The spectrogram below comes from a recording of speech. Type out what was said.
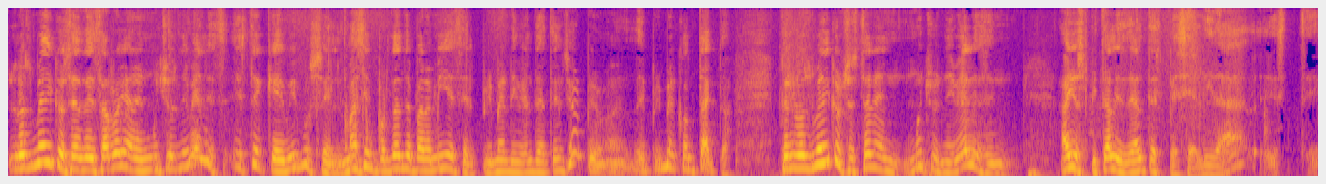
los médicos se desarrollan en muchos niveles. Este que vimos, el más importante para mí es el primer nivel de atención, de primer contacto. Pero los médicos están en muchos niveles. En, hay hospitales de alta especialidad, este,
